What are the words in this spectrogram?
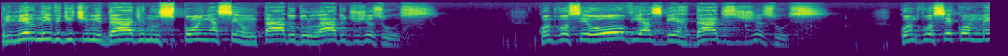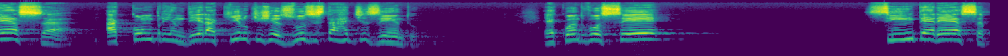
Primeiro nível de intimidade nos põe assentado do lado de Jesus. Quando você ouve as verdades de Jesus, quando você começa a compreender aquilo que Jesus está dizendo, é quando você se interessa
